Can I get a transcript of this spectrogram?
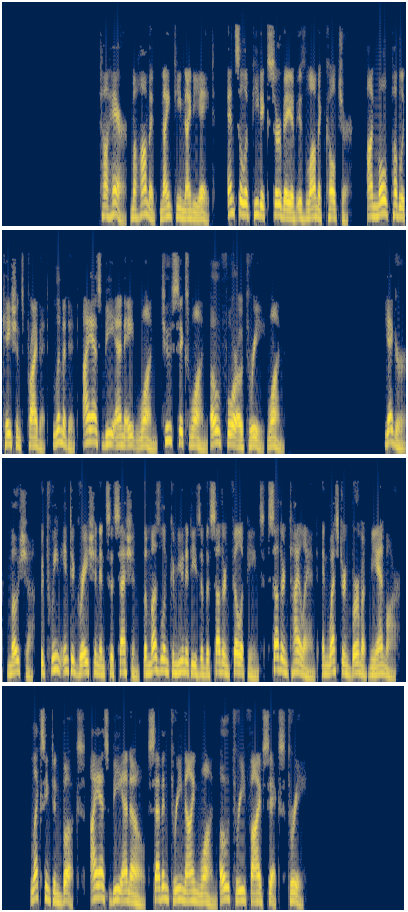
Taher, Muhammad, 1998. Encyclopedic Survey of Islamic Culture. On Anmol Publications Private. Limited. ISBN 81-261-0403-1. Yegar, Moshe. Between Integration and Secession, The Muslim Communities of the Southern Philippines, Southern Thailand, and Western Burma, Myanmar. Lexington Books. ISBN 0-7391-0356-3.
